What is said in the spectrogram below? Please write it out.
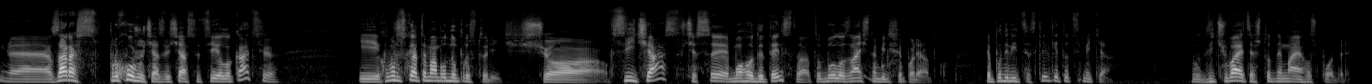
Е, Зараз проходжу час від часу цією локацією. І можу сказати вам одну просту річ, що в свій час, в часи мого дитинства, тут було значно більше порядку. Ви подивіться, скільки тут сміття. Ну, відчувається, що тут немає господаря.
